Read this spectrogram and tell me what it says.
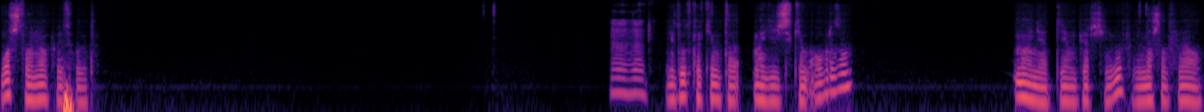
Вот что у него происходит. Мгм. И тут каким-то магическим образом. Ну нет, ему перчи не выпали, нашел финал.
